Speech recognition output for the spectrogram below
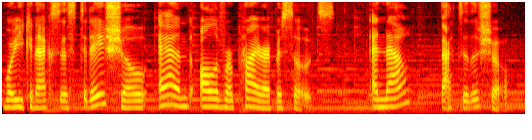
where you can access today's show and all of our prior episodes. And now, back to the show.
